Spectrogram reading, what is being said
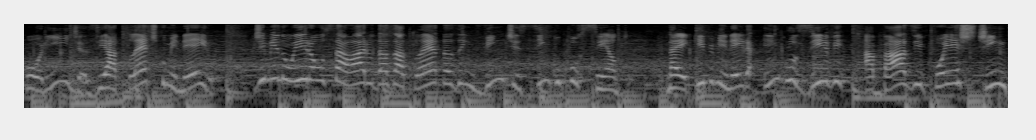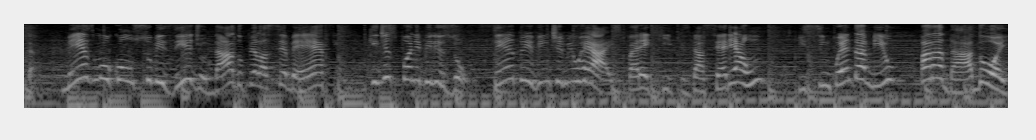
Corinthians e Atlético Mineiro diminuíram o salário das atletas em 25%. Na equipe mineira, inclusive, a base foi extinta, mesmo com o subsídio dado pela CBF, que disponibilizou 120 mil reais para equipes da Série A1 e 50 mil para a da A2.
